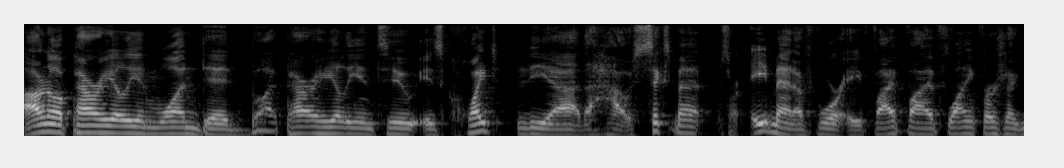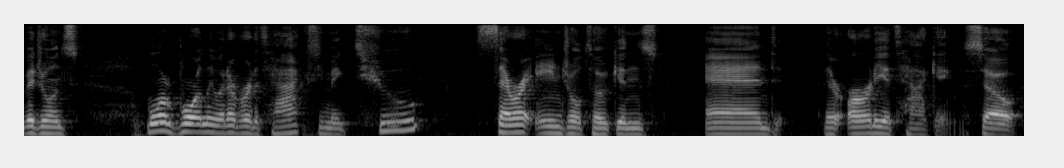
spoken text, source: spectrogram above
I don't know what Parahelion 1 did, but Parahelion 2 is quite the uh, the house. Six mana, sorry, eight mana for a 5-5 flying first strike vigilance. More importantly, whenever it attacks, you make two Serra Angel tokens, and they're already attacking. So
